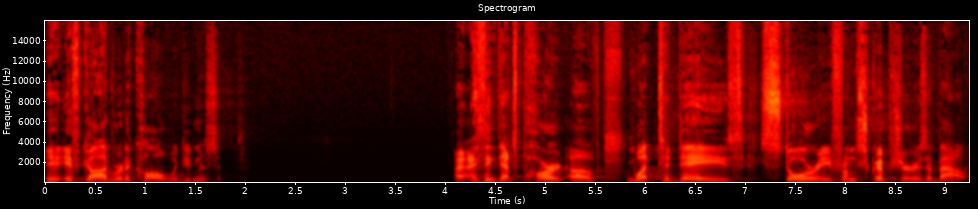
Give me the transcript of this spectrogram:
If God were to call, would you miss it? I think that's part of what today's story from Scripture is about.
